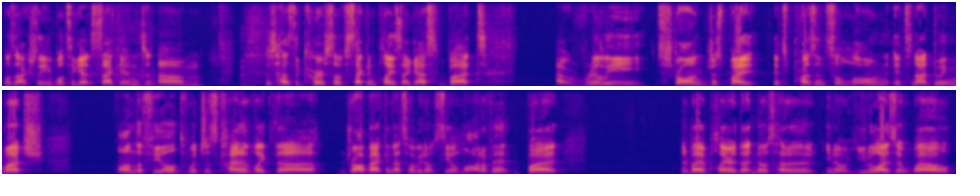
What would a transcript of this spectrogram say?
was actually able to get second. Um, just has the curse of second place, I guess, but really strong just by its presence alone. It's not doing much on the field, which is kind of like the drawback, and that's why we don't see a lot of it. But by a player that knows how to, you know, utilize it well,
